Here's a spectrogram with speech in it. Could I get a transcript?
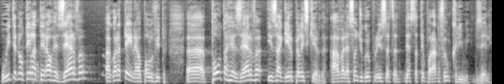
O Inter não tem lateral reserva, Agora tem, né? O Paulo Vitor. Uh, ponta reserva e zagueiro pela esquerda. A avaliação de grupo no início desta, desta temporada foi um crime, diz ele.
